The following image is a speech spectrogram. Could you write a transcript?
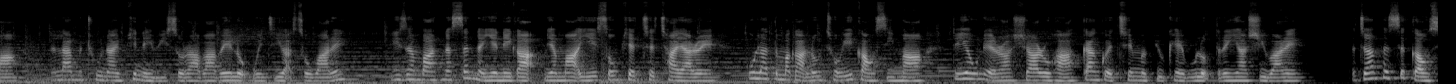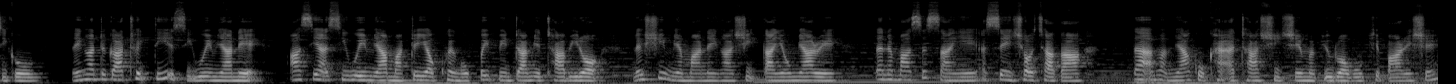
မှာနလမထူနိုင်ဖြစ်နေပြီဆိုတာပါပဲလို့ဝန်ကြီးကဆိုပါတယ်။ဒီဇင်ဘာ22ရက်နေ့ကမြန်မာအရေးဆုံးဖြတ်ချက်ချရာတွင်ကုလသမဂ္ဂလုံခြုံရေးကောင်စီမှတရုတ်နဲ့ရုရှားတို့ဟာကန့်ကွက်ခြင်းမပြုခဲ့ဘူးလို့သတင်းရရှိပါတယ်။အကြမ်းဖက်စစ်ကောင်စီကိုနိုင်ငံတကာထိပ်သီးအစည်းအဝေးများနဲ့အာဆီယံအစည်းအဝေးများမှာတက်ရောက်ခွင့်ကိုပိတ်ပင်တားမြစ်ထားပြီးတော့လက်ရှိမြန်မာနိုင်ငံရှိတာယုံများတွင်တန်တမာစစ်ဆိုင်ရေးအဆင့်လျှော့ချက တန်အမတ်များကိုခန့်အပ်ထားရှိခြင်းမပြုတော့ဘူးဖြစ်ပါရဲ့ရှင်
